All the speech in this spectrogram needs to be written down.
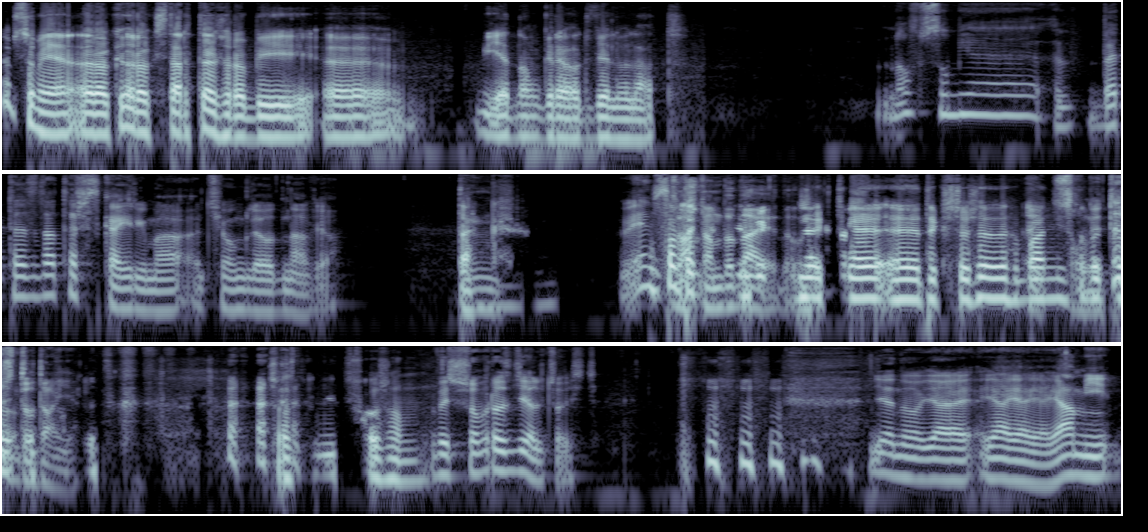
No w sumie Rock, Rockstar też robi y, jedną grę od wielu lat. No w sumie Bethesda też Skyrima ciągle odnawia. Tak. Więc są tak, tam dodaje. Które, które, y, tak szczerze chyba nic Sony też dodaje. Czasem nie tworzą. Wyższą rozdzielczość. Nie no, ja, ja, ja, ja, ja mi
